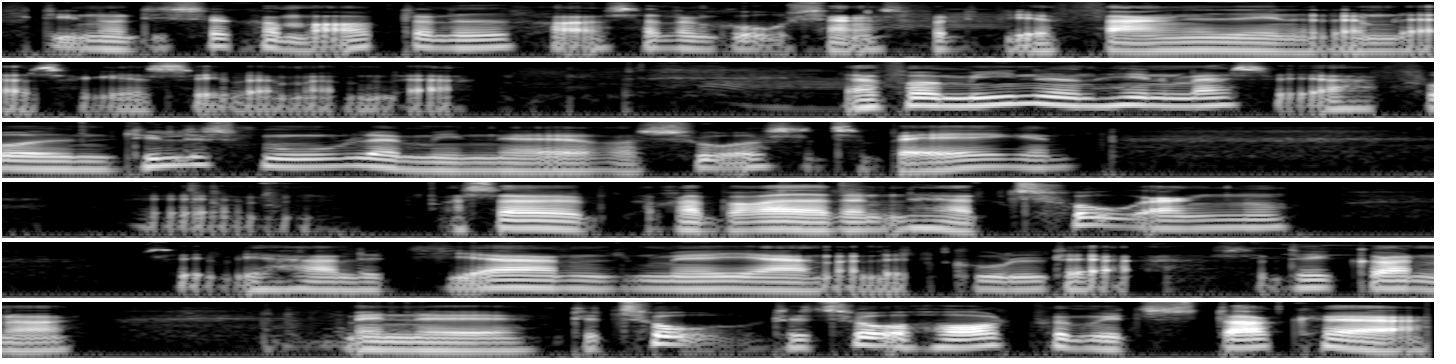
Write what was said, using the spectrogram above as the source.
fordi når de så kommer op dernede fra, så er der en god chance for, at de bliver fanget i en af dem der, så kan jeg se, hvad med dem der er. Jeg har fået minet en hel masse. Jeg har fået en lille smule af mine øh, ressourcer tilbage igen. Øhm, og så reparerer den her to gange nu. Se, vi har lidt jern, lidt mere jern og lidt guld der. Så det er godt nok. Men øh, det, tog, det tog hårdt på mit stok her.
